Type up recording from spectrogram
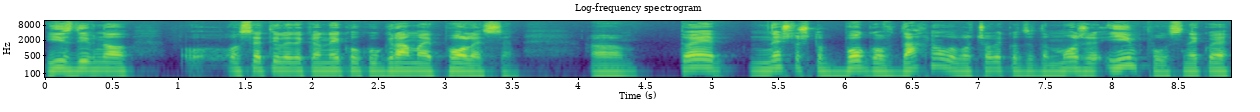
издивнал, осетиле дека неколку грама е полесен. Тоа е нешто што Бог го вдахнало во човекот за да може импулс, некоја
